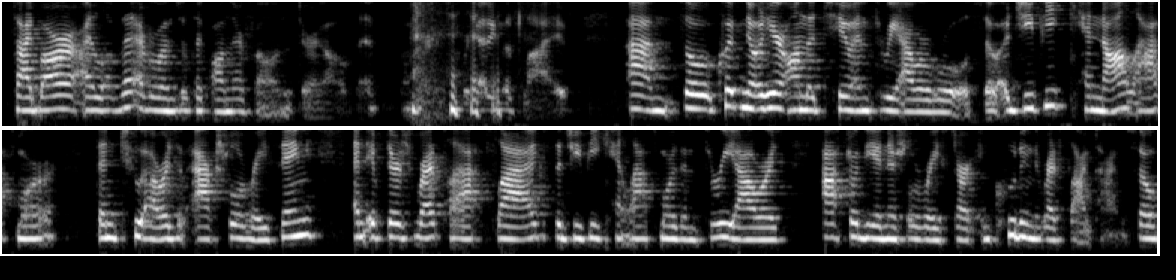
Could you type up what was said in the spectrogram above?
Sidebar: I love that everyone's just like on their phones during all of this. We're getting this live. Um, so, quick note here on the two and three hour rules. So, a GP cannot last more than two hours of actual racing. And if there's red flags, the GP can't last more than three hours after the initial race start, including the red flag time. So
